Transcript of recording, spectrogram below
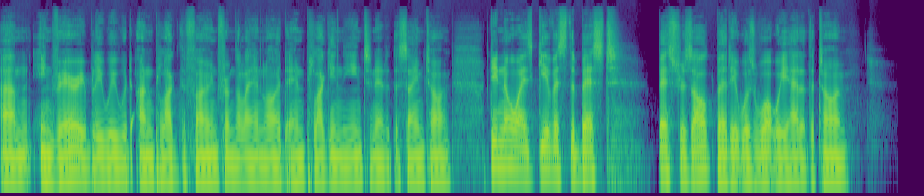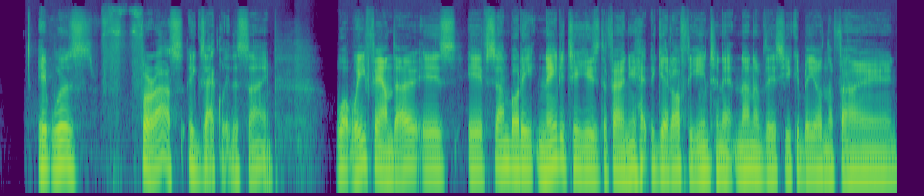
Um, invariably, we would unplug the phone from the landline and plug in the internet at the same time. Didn't always give us the best best result, but it was what we had at the time. It was for us exactly the same. What we found though is if somebody needed to use the phone, you had to get off the internet. None of this. You could be on the phone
